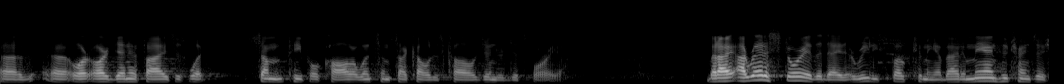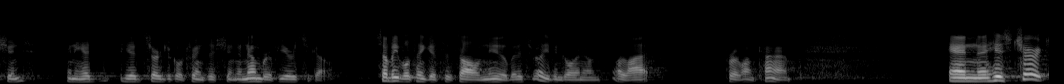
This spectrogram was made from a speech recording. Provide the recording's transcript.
uh, uh, or, or identifies as what some people call, or what some psychologists call, gender dysphoria. But I, I, read a story the day that really spoke to me about a man who transitioned, and he had, he had surgical transition a number of years ago. Some people think it's, it's all new, but it's really been going on a lot for a long time. And uh, his church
